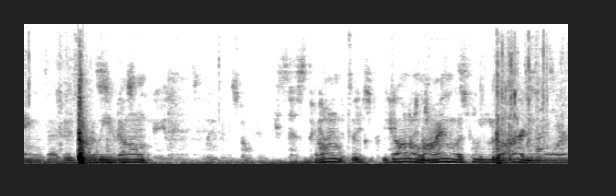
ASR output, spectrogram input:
things that just really don't don't don't align with who you are anymore.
